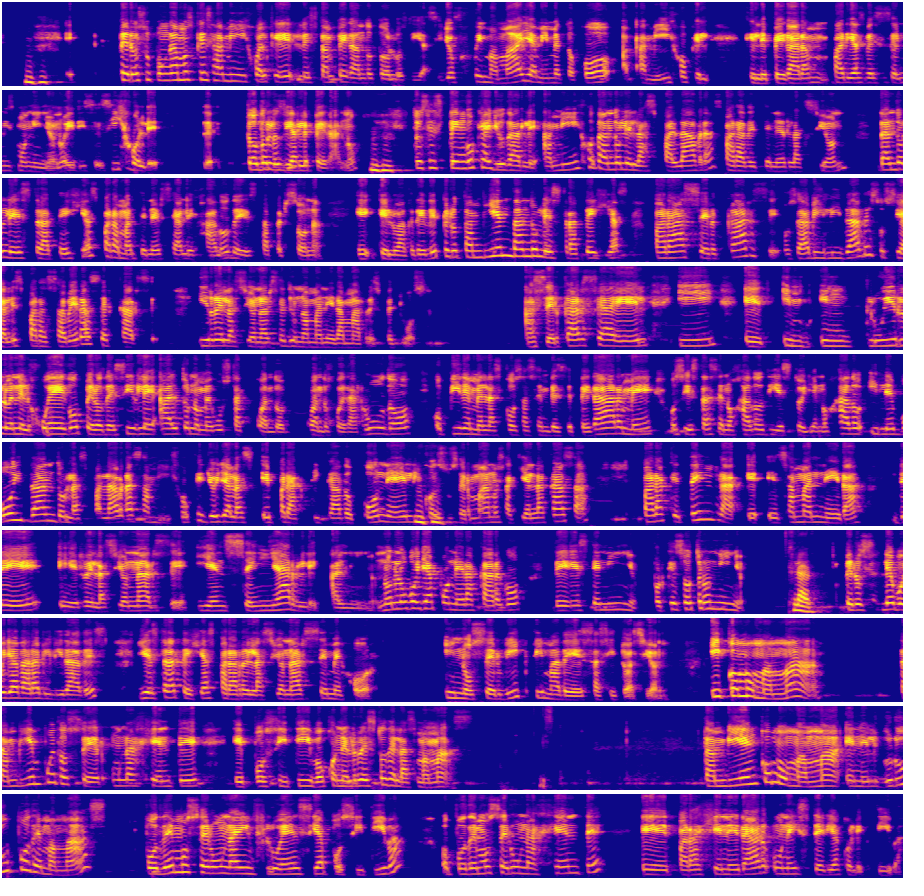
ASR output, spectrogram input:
Pero supongamos que es a mi hijo al que le están pegando todos los días. Y yo fui mamá y a mí me tocó a, a mi hijo que, que le pegaran varias veces el mismo niño, ¿no? Y dices, híjole, todos los días le pega, ¿no? Entonces tengo que ayudarle a mi hijo dándole las palabras para detener la acción, dándole estrategias para mantenerse alejado de esta persona eh, que lo agrede, pero también dándole estrategias para acercarse, o sea, habilidades sociales para saber acercarse y relacionarse de una manera más respetuosa acercarse a él y eh, in, incluirlo en el juego, pero decirle alto no me gusta cuando, cuando juega rudo, o pídeme las cosas en vez de pegarme, o si estás enojado, di estoy enojado, y le voy dando las palabras a mi hijo, que yo ya las he practicado con él y con sus hermanos aquí en la casa, para que tenga eh, esa manera de eh, relacionarse y enseñarle al niño. No lo voy a poner a cargo de este niño, porque es otro niño claro. pero sí le voy a dar habilidades y estrategias para relacionarse mejor y no ser víctima de esa situación. Y como mamá, también puedo ser un agente eh, positivo con el resto de las mamás. También como mamá, en el grupo de mamás, podemos ser una influencia positiva o podemos ser un agente eh, para generar una histeria colectiva.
